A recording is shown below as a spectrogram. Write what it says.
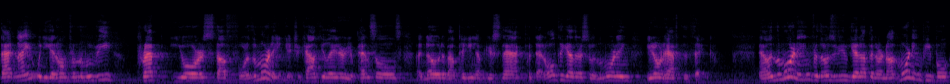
That night, when you get home from the movie, prep your stuff for the morning. Get your calculator, your pencils, a note about picking up your snack, put that all together so in the morning you don't have to think. Now, in the morning, for those of you who get up and are not morning people,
